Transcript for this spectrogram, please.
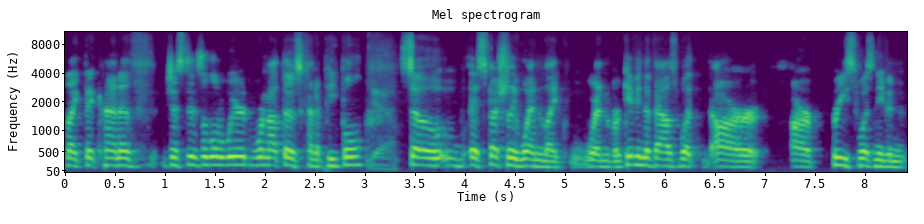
like that kind of just is a little weird. We're not those kind of people. Yeah. So especially when like when we're giving the vows, what our our priest wasn't even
